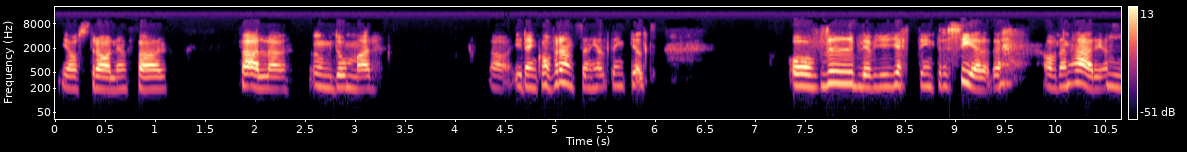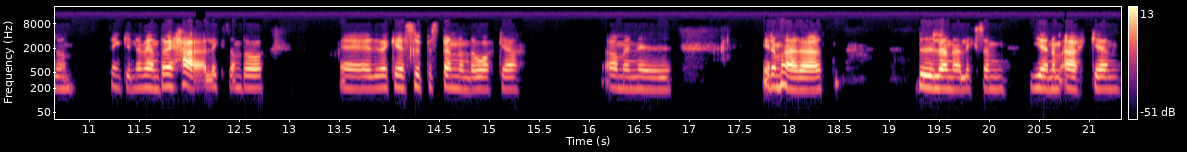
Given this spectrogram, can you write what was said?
i Australien för, för alla ungdomar ja, i den konferensen helt enkelt. Och vi blev ju jätteintresserade av den här resan. Mm. Tänker när vi ändå är här liksom då, eh, det verkar superspännande att åka ja, men i, i de här eh, bilarna liksom genom öken,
